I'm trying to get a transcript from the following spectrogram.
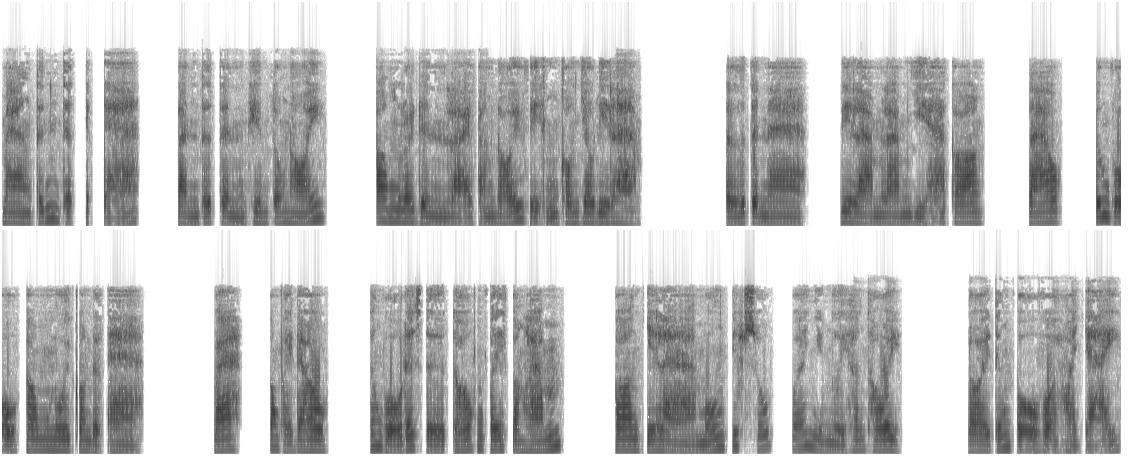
mang tính thực chất cả. Lành tử tình khiêm tốn nói, ông lôi đình lại phản đối việc con dâu đi làm. Tử tình à, đi làm làm gì hả con? Sao? Tướng Vũ không nuôi con được à? Ba, không phải đâu. Tướng Vũ đối xử tốt với con lắm. Con chỉ là muốn tiếp xúc với nhiều người hơn thôi. Rồi tướng Vũ vội hòa giải.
